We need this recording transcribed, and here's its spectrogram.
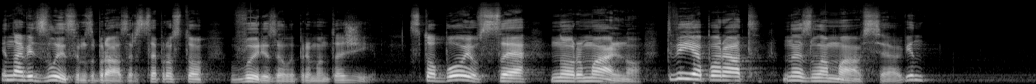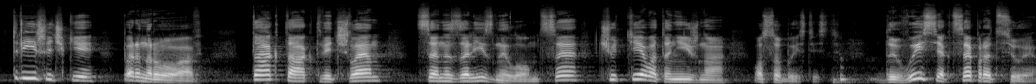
і навіть з Лисим з Бразерс. Це просто вирізали при монтажі. З тобою все нормально. Твій апарат не зламався. Він трішечки перенервував. Так, так, твій член це не залізний лом, це чуттєва та ніжна особистість. Дивись, як це працює.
